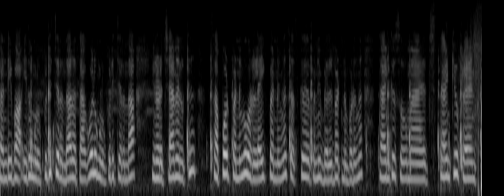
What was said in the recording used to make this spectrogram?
கண்டிப்பாக இது உங்களுக்கு பிடிச்சிருந்தா அந்த தகவல் உங்களுக்கு பிடிச்சிருந்தா என்னோட சேனலுக்கு சப்போர்ட் பண்ணுங்கள் ஒரு லைக் பண்ணுங்கள் சப்ஸ்கிரைப் பண்ணி பெல் பட்டனை போடுங்க. Thank you so much thank you friends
